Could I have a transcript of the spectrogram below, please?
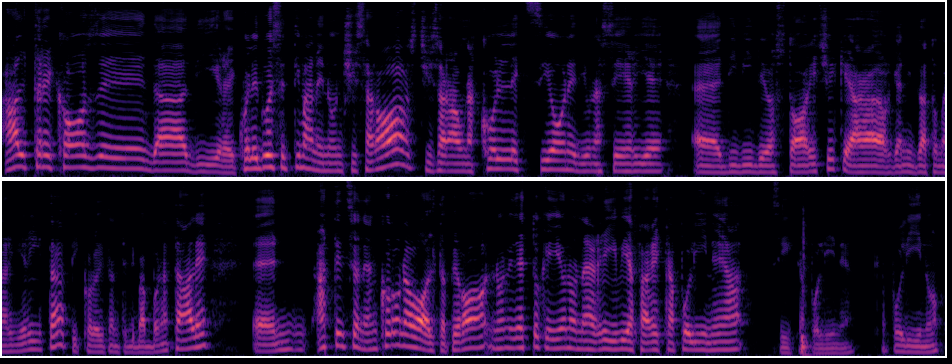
Altre cose da dire. Quelle due settimane non ci sarò, ci sarà una collezione di una serie eh, di video storici che ha organizzato Margherita, piccolo aiutante di Babbo Natale. Eh, attenzione, ancora una volta, però, non è detto che io non arrivi a fare capolinea. Sì, capolinea, capolino.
